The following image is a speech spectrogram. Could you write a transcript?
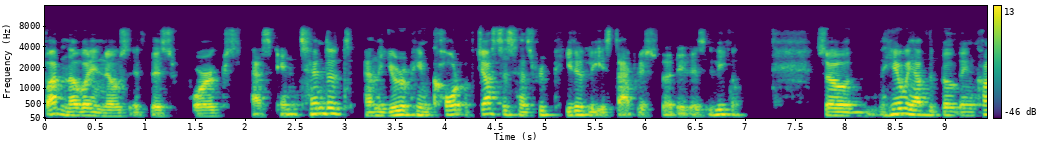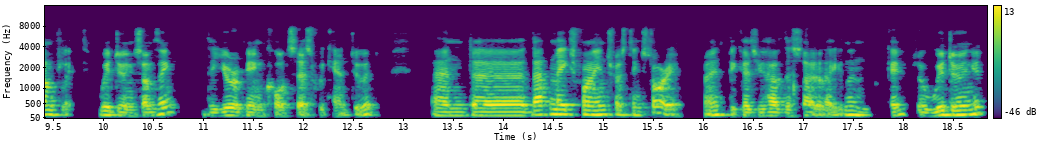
But nobody knows if this works as intended, and the European Court of Justice has repeatedly established that it is illegal. So here we have the built-in conflict. We're doing something, the European Court says we can't do it, and uh, that makes for an interesting story, right? Because you have the side like, okay, so we're doing it,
